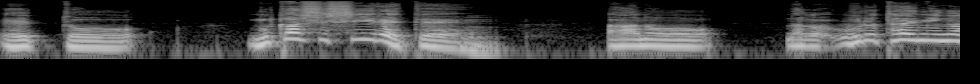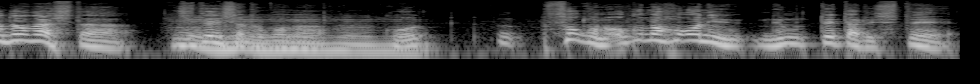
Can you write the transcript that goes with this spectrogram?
えっと昔仕入れて、ん。あのなんか売るタイミングを逃した自転車とかがこう倉庫の奥の方に眠ってたりして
